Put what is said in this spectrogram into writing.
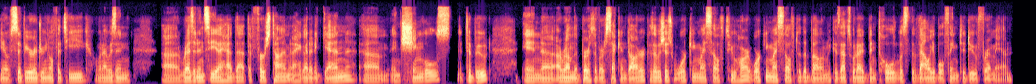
you know, severe adrenal fatigue. When I was in uh, residency, I had that the first time and I got it again um, in shingles to boot in uh, around the birth of our second daughter because I was just working myself too hard, working myself to the bone because that's what I'd been told was the valuable thing to do for a man.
